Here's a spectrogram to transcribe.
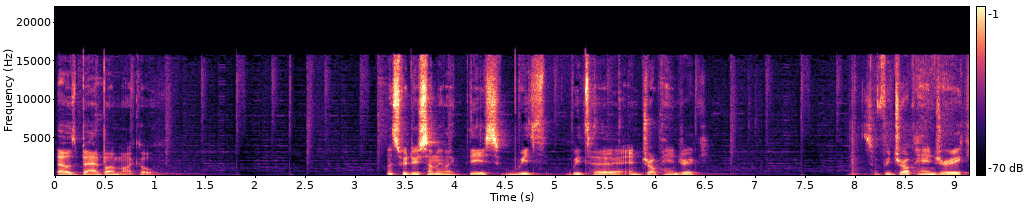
That was bad by Michael. Unless we do something like this with with her and drop Hendrik. So if we drop Hendrik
